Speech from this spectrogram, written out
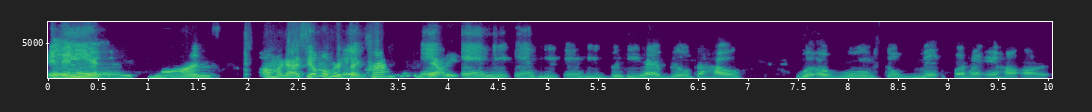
And then he had And- the swans. Oh my God. See, I'm over here And- crying thinking about and, it. and he and he and he bu- he had built a house with a room still meant for her and her art,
